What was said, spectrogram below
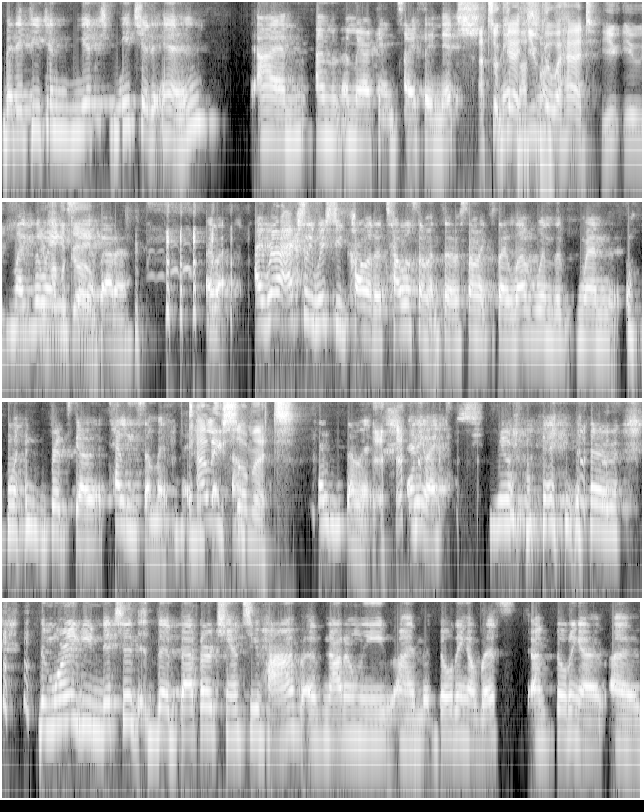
But if you can niche, niche it in, um, I'm American, so I say niche. That's okay. That's you fine. go ahead. You you you, like the you way have you a go. say it better. I, I really actually wish you'd call it a telesummit of summit because I love when the when when Brits go tele summit. Tele Summit. Tele summit. Anyway, the more you niche it, the better chance you have of not only um, building a list, um, building a, a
